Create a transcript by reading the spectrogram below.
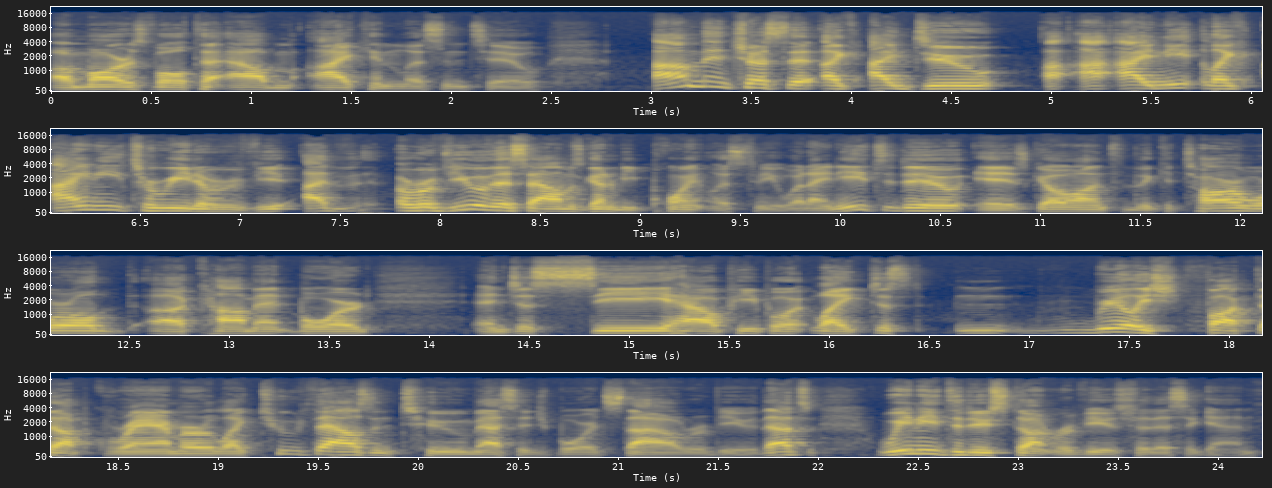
a Mars Volta album I can listen to. I'm interested. Like, I do. I, I need like I need to read a review. I, a review of this album is going to be pointless to me. What I need to do is go onto the Guitar World uh, comment board and just see how people like just really fucked up grammar, like 2002 message board style review. That's we need to do stunt reviews for this again.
